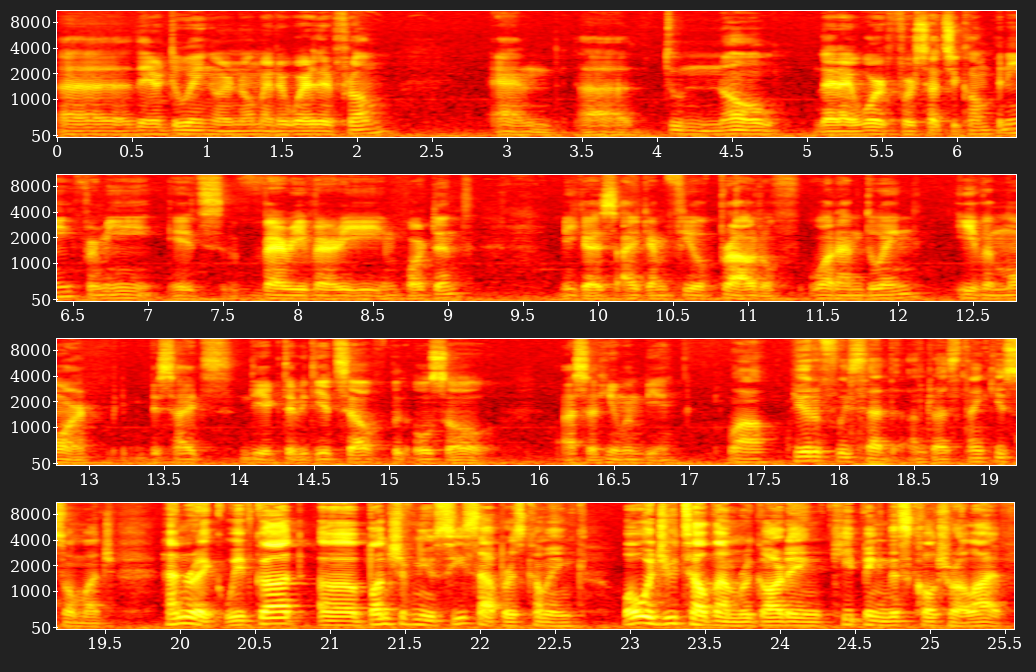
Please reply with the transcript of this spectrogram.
uh, they're doing or no matter where they're from. And uh, to know that I work for such a company, for me, it's very, very important because I can feel proud of what I'm doing even more, besides the activity itself, but also as a human being. Wow, beautifully said, Andres. Thank you so much. Henrik, we've got a bunch of new CSAPers coming. What would you tell them regarding keeping this culture alive?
